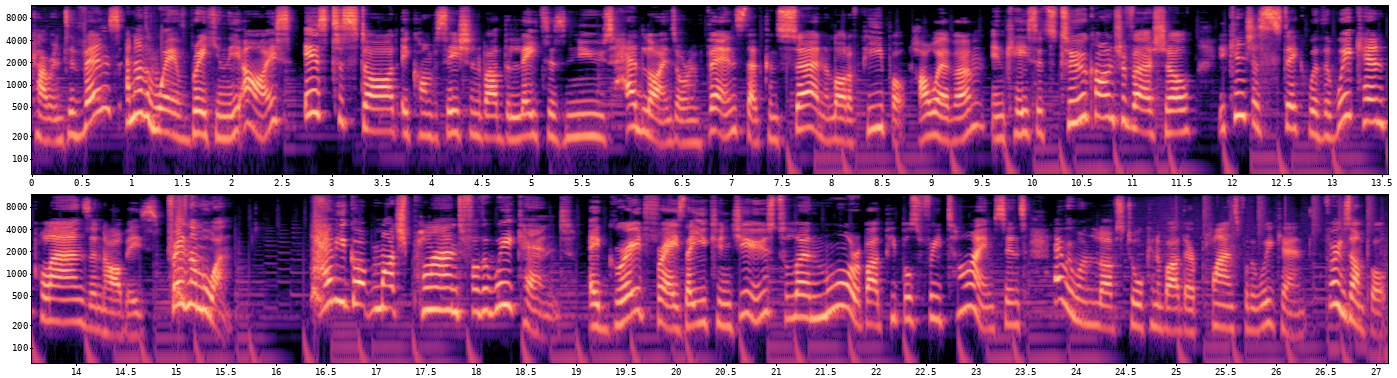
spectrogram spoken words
Current events, another way of breaking the ice, is to start a conversation about the latest news news headlines or events that concern a lot of people. However, in case it's too controversial, you can just stick with the weekend plans and hobbies. Phrase number one. Have you got much planned for the weekend? A great phrase that you can use to learn more about people's free time since everyone loves talking about their plans for the weekend. For example,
